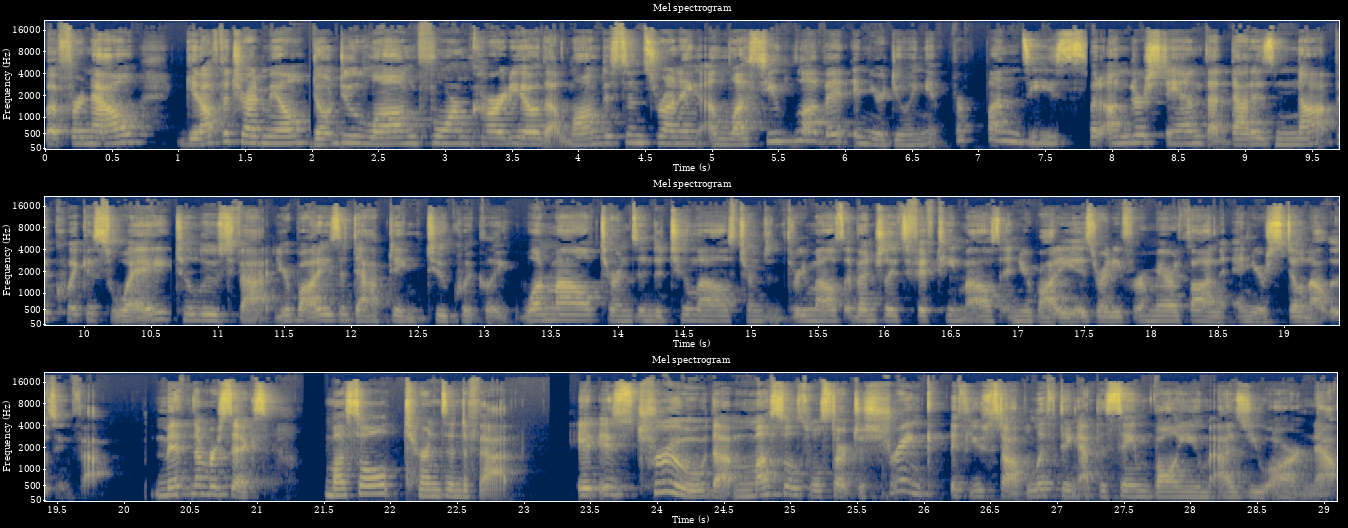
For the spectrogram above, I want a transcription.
But for now, get off the treadmill. Don't do long form cardio, that long distance running, unless you love it and you're doing it for funsies. But understand that that is not the quickest way to lose fat. Your body's adapting too quickly. One mile turns into two miles, turns into three miles. Eventually, it's 15 miles, and your body is ready for a marathon, and you're still not losing fat. Myth number six muscle turns into fat. It is true that muscles will start to shrink if you stop lifting at the same volume as you are now,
